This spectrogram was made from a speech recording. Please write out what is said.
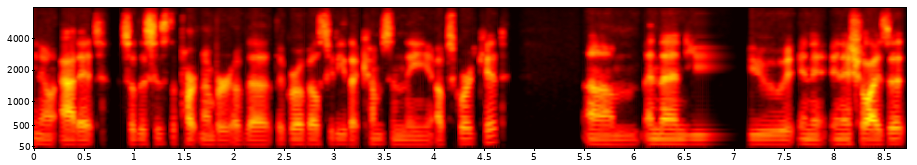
you know, add it. So this is the part number of the, the Grove LCD that comes in the Upsquared kit. Um, and then you, you in, initialize it,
